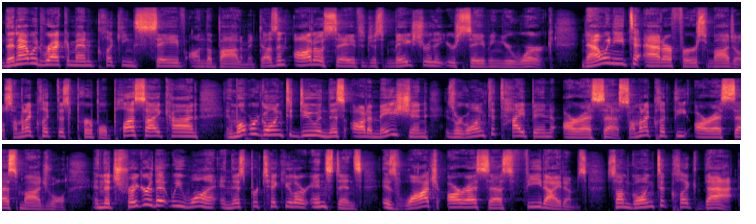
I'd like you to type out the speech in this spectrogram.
Then I would recommend clicking save on the bottom. It doesn't auto save, so just make sure that you're saving your work. Now we need to add our first module. So I'm going to click this purple plus icon. And what we're going to do in this automation is we're going to type in RSS. So I'm going to click the RSS module. And the trigger that we want in this particular instance is watch RSS feed items. So I'm going to click that.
